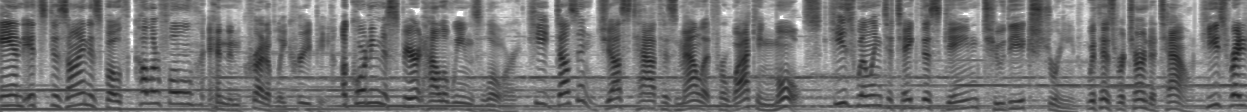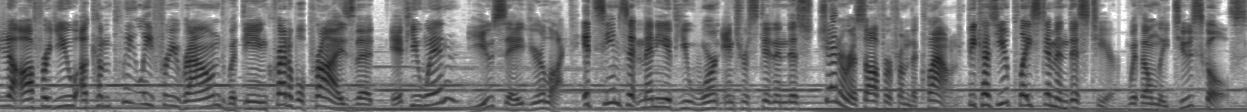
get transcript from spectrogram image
and its design is both colorful and incredibly creepy. According to Spirit Halloween's lore, he doesn't just have his mallet for whacking moles, he's willing to take this game to the extreme. With his return to town, he's ready to offer you a completely free round with the incredible prize that, if you win, you save your life. It seems that many of you weren't interested in this generous offer from the clown, because you placed him in this tier, with only two skulls.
